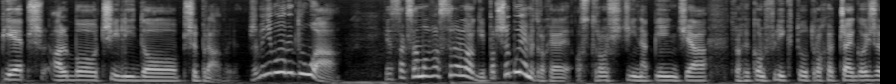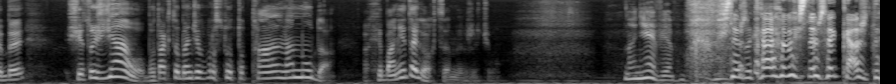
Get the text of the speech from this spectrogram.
pieprz albo chili do przyprawy? Żeby nie było mdła. Jest tak samo w astrologii. Potrzebujemy trochę ostrości, napięcia, trochę konfliktu, trochę czegoś, żeby się coś działo, bo tak to będzie po prostu totalna nuda. A chyba nie tego chcemy w życiu. No nie wiem. Myślę, że, ka- myślę, że każdy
